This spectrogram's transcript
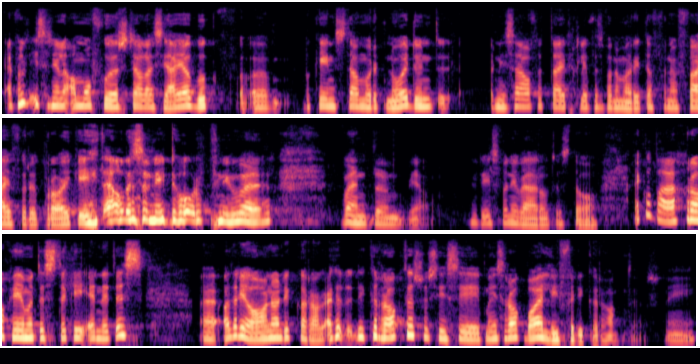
ek wil net iets aan julle almal voorstel as jy jou boek uh, bekendstel moet dit nooit doen in dieselfde tyd geleef as wanneer Marita van 'n 5 vir 'n praatjie het elders in die dorp nie hoor. Want ehm um, ja, die res van die wêreld is daar. Ek wil baie graag hê met 'n stukkie en dit is uh, Adriana die karakter. Ek die karakters soos jy sê, mense raak baie lief vir die karakters, nê. Nee.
